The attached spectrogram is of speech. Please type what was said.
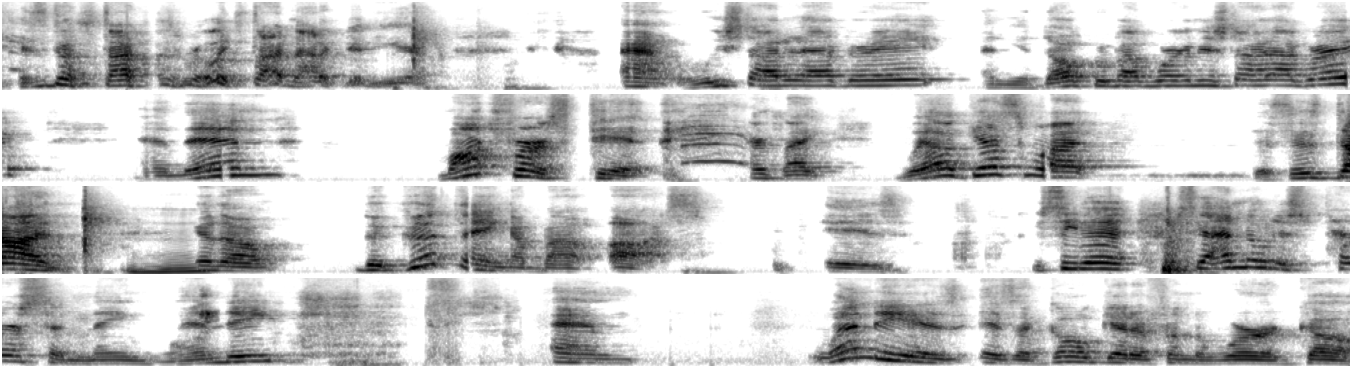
This is going to start, this really starting out a good year. And we started out great, and the adult group I'm working in started out great. And then March 1st hit. it's like, well, guess what? This is done Mhm. you know, the good thing about us is you see that see, I know this person named Wendy, and Wendy is is a go getter from the word go.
